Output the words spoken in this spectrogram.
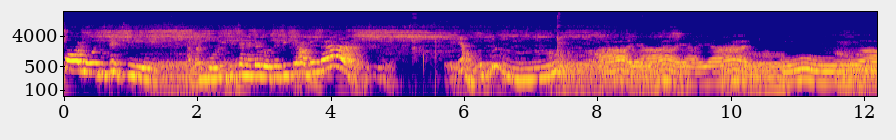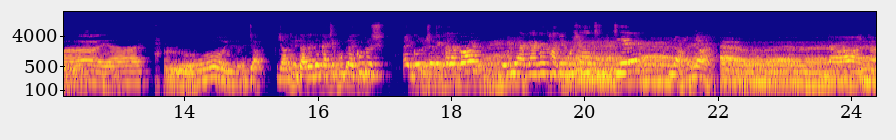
পর রোদ উঠেছে? আমার গরুর বিছানাটা রোদে দিতে হবে না? যাও তুমি দাদাদের কাছে কুটুস কুটুস। এই গরুর সাথে খেলা কর। গরু একা একা খাবে বসে আছে নিচে। না না না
